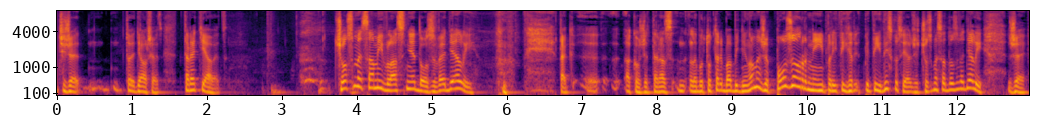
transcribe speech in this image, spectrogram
Čiže to je ďalšia vec. Tretia vec. Čo sme sa my vlastne dozvedeli? tak e, akože teraz, lebo to treba byť nové, že pozorný pri tých, pri tých diskusiách, že čo sme sa dozvedeli, že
